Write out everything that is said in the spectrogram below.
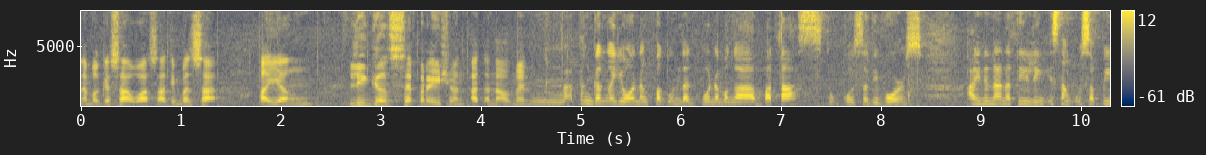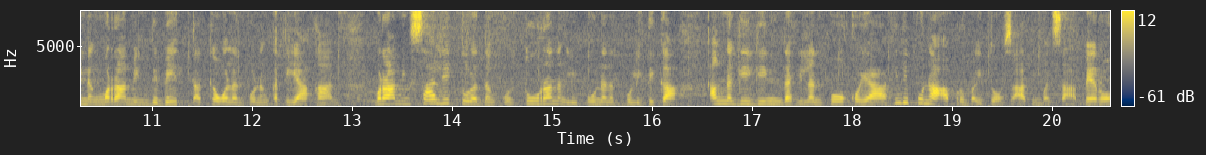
na mag-asawa sa ating bansa ay ang legal separation at annulment. Mm, At hanggang ngayon, ang pag-unlad po ng mga batas tungkol sa divorce ay nananatiling isang usapin ng maraming debate at kawalan po ng katiyakan. Maraming salik tulad ng kultura, ng lipunan at politika ang nagiging dahilan po kaya hindi po na-aproba ito sa ating bansa. Pero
